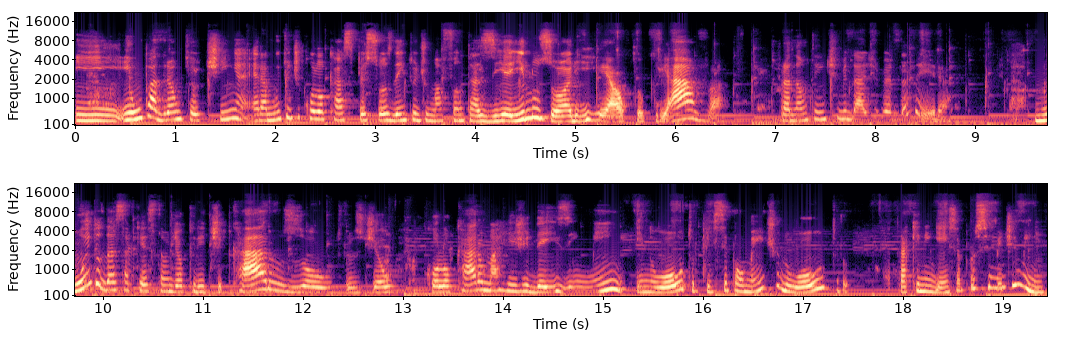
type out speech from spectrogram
E, e, um padrão que eu tinha era muito de colocar as pessoas dentro de uma fantasia ilusória e irreal que eu criava para não ter intimidade verdadeira muito dessa questão de eu criticar os outros, de eu colocar uma rigidez em mim e no outro, principalmente no outro, é para que ninguém se aproxime de mim.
